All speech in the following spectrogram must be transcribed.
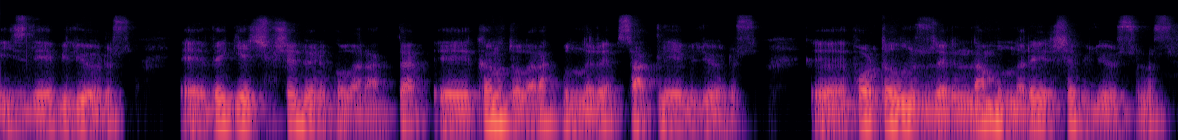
izleyebiliyoruz. Ve geçmişe dönük olarak da kanıt olarak bunları saklayabiliyoruz. Portalımız üzerinden bunlara erişebiliyorsunuz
